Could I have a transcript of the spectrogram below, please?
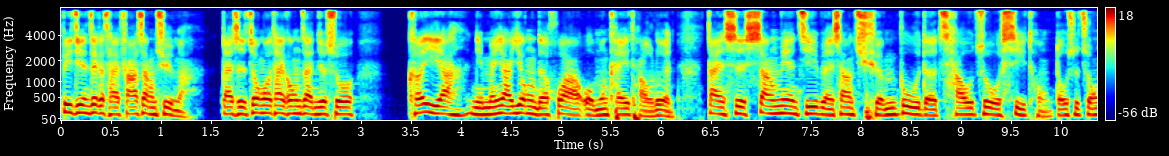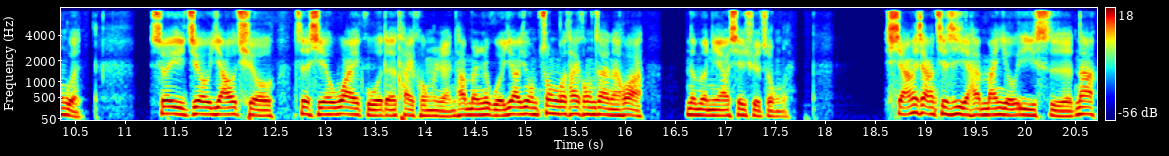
毕竟这个才发上去嘛。但是中国太空站就说，可以啊，你们要用的话，我们可以讨论，但是上面基本上全部的操作系统都是中文。所以就要求这些外国的太空人，他们如果要用中国太空站的话，那么你要先学中文。想想其实也还蛮有意思的。那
